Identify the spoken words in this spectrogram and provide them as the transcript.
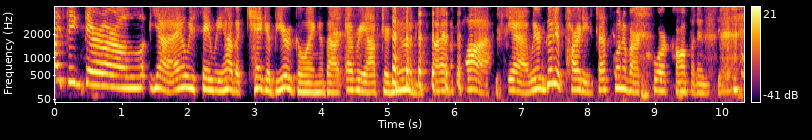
I think there are a, yeah, I always say we have a keg of beer going about every afternoon at five o'clock. Yeah, we're good at parties. That's one of our core competencies.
